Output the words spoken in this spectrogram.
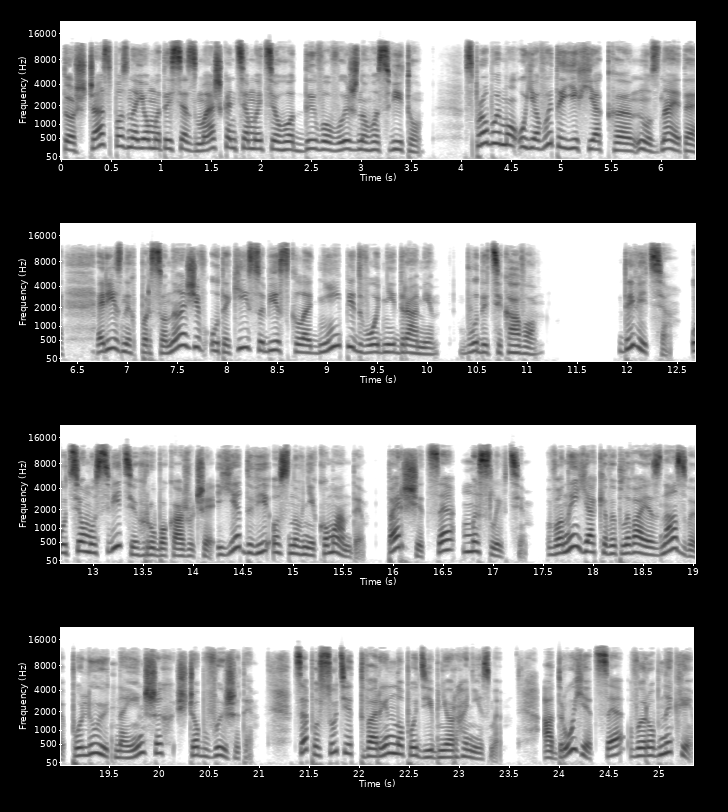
Тож час познайомитися з мешканцями цього дивовижного світу. Спробуємо уявити їх як, е, ну знаєте, різних персонажів у такій собі складній підводній драмі. Буде цікаво. Дивіться, у цьому світі, грубо кажучи, є дві основні команди. Перші це мисливці. Вони, як і випливає з назви, полюють на інших, щоб вижити. Це, по суті, тваринноподібні організми. А другі це виробники.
